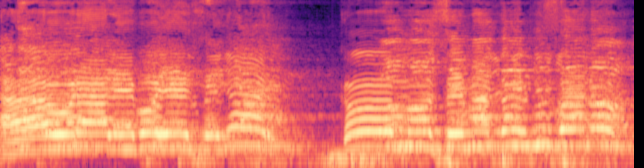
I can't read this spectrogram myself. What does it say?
Ahora le voy a enseñar cómo se mata el gusano.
